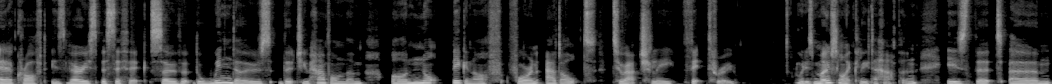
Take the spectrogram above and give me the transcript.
aircraft is very specific so that the windows that you have on them are not big enough for an adult to actually fit through what is most likely to happen is that um,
